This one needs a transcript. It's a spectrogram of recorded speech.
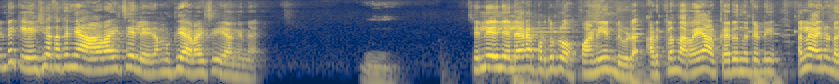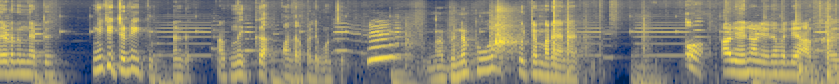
എന്റെ കേശു അതൊക്കെ ഞായറാഴ്ചയല്ലേ? നമുക്ക് ഞായറാഴ്ച ചെയ്യാം അങ്ങനെ. ചെല്ലേ എല്ലാരും എല്ലാവരും അപ്പുറത്തോട്ടോ പണിയുണ്ട് ഇവിടെ. അടുക്കള നിറയെ ആൾക്കാർ നിന്നിട്ടുണ്ടെങ്കിൽ നല്ല കാര്യമുണ്ട് അവിടെ നിന്നിട്ട്? ഇങ്ങനെ ചിറ്റോണ്ടിരിക്കും ഉണ്ട് അത് നിൽക്കുക പന്ത്രപ്പല്ലം കുടിച്ച് എന്നാ പിന്നെ പോവാ. കുറ്റം പറയാനായിട്ട്. ഓ അളിയനും അളിയനും വലിയ ആൾക്കാർ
